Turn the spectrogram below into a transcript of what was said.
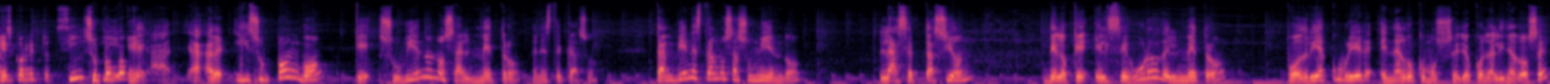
es correcto. Sí. Supongo que, eh, a ver, y supongo que subiéndonos al metro, en este caso, también estamos asumiendo la aceptación de lo que el seguro del metro podría cubrir en algo como sucedió con la línea 12?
